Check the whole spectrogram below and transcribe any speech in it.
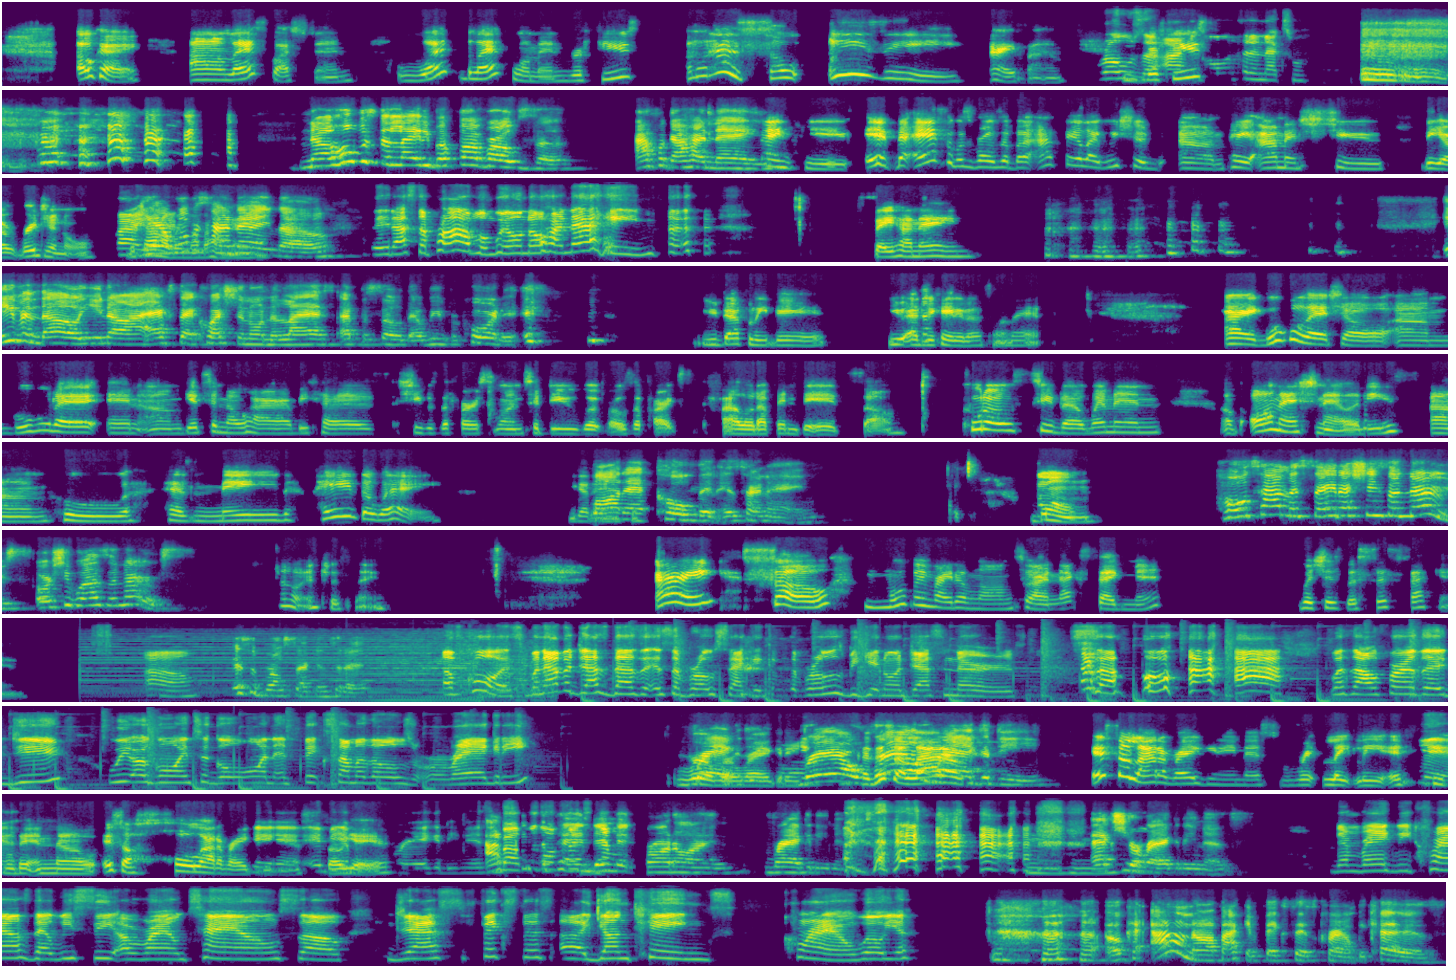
Okay. Um, last question. What black woman refused? Oh, that is so easy. All right, fine. Rosa. Refused. Right, to the next one. no, who was the lady before Rosa? I forgot her name. Thank you. It the answer was Rosa, but I feel like we should um pay homage to the original. Right. Yeah, what was her, her name? name though? See, that's the problem. We don't know her name. Say her name. Even though, you know, I asked that question on the last episode that we recorded. you definitely did. You educated us on that. All right, Google that, y'all. Um, Google that and um, get to know her because she was the first one to do what Rosa Parks followed up and did. So, kudos to the women of all nationalities um, who has made paved the way. Claudette Colvin is her name. Boom. Whole time it say that she's a nurse or she was a nurse. Oh, interesting. All right. So moving right along to our next segment, which is the sis second. Oh. It's a bro second today. Of course. Whenever Jess does it, it's a bro second because the bros be getting on Jess' nerves. So without further ado, we are going to go on and fix some of those raggedy. Real raggedy. Real, real, it's a lot raggedy. Of, It's a lot of raggediness r- lately. If Yeah. people didn't know, it's a whole lot of Yeah, raggediness. it so yeah. raggediness. I But think the gonna pandemic brought on raggediness, Mhm. extra raggediness. them raggedy crowns that we see around town. So just fix this uh young king's crown, will you? okay, I don't know if I can fix his crown because,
